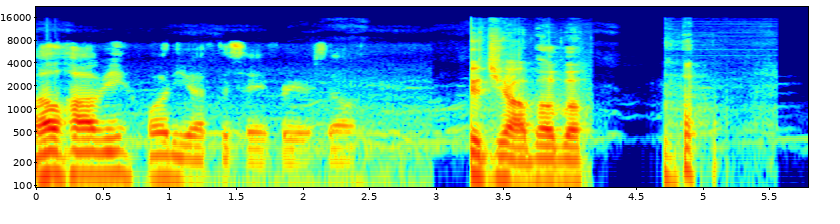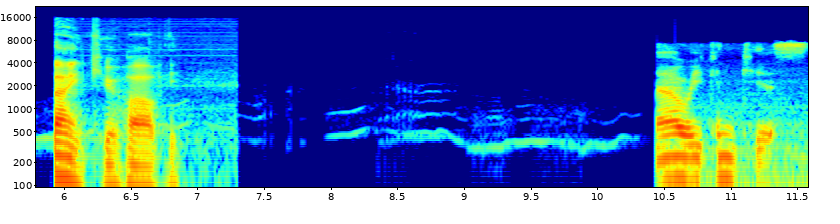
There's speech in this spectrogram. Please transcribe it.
Well, Javi, what do you have to say for yourself? Good job, hobo. Thank you, Harvey. Now we can kiss.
